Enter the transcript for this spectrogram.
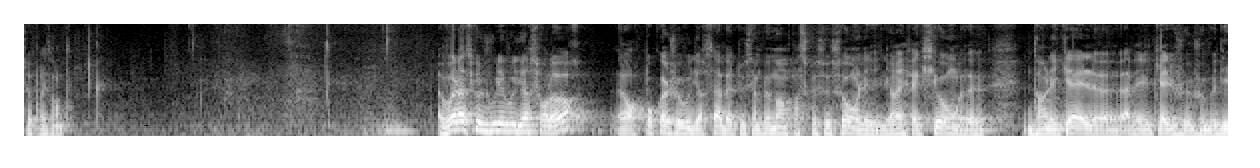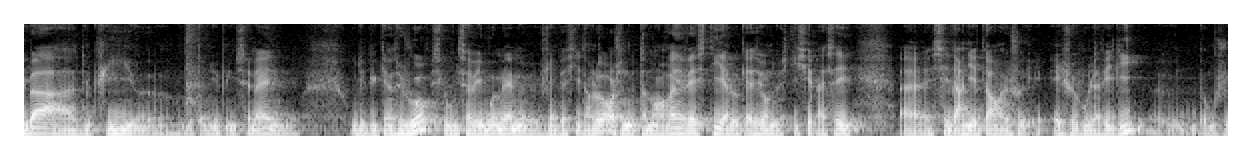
se présentent. Voilà ce que je voulais vous dire sur l'or. Alors pourquoi je vais vous dire ça? Ben, Tout simplement parce que ce sont les, réflexions euh, dans lesquelles, euh, avec lesquelles je, me débat depuis, euh, depuis une semaine ou, depuis 15 jours, puisque vous savez moi-même j'ai investi dans l'or, j'ai notamment réinvesti à l'occasion de ce qui s'est passé ces derniers temps, et je, et je vous l'avais dit. donc je,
